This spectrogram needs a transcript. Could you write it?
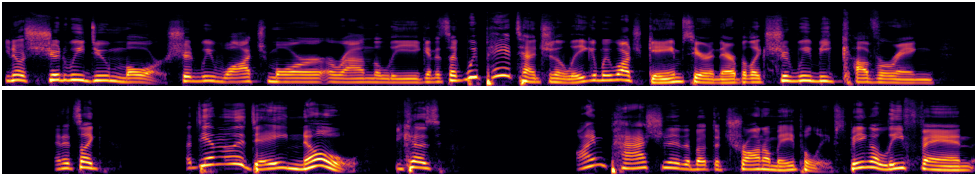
you know, should we do more? Should we watch more around the league? And it's like we pay attention to the league and we watch games here and there, but like, should we be covering? And it's like, at the end of the day, no, because I'm passionate about the Toronto Maple Leafs. Being a Leaf fan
